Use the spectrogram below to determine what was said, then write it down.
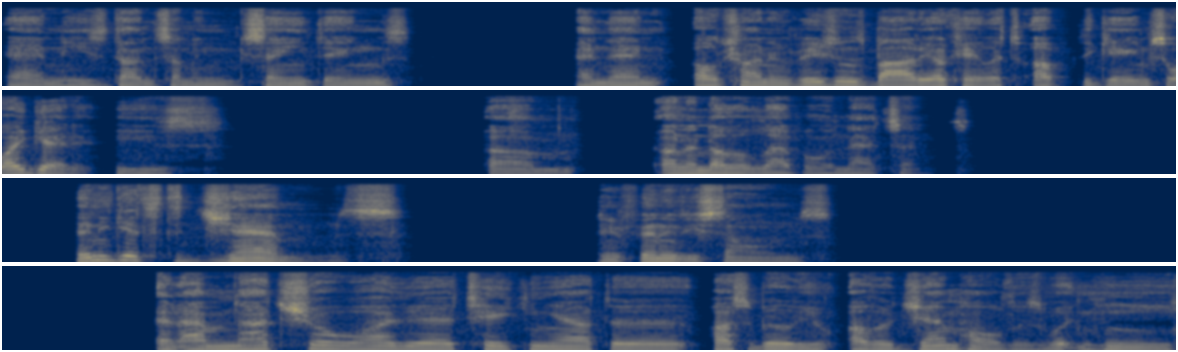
And he's done some insane things. And then Ultron in Vision's body. Okay, let's up the game. So I get it. He's um on another level in that sense. Then he gets the gems, the Infinity Stones. And I'm not sure why they're taking out the possibility of other gem holders. Wouldn't he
